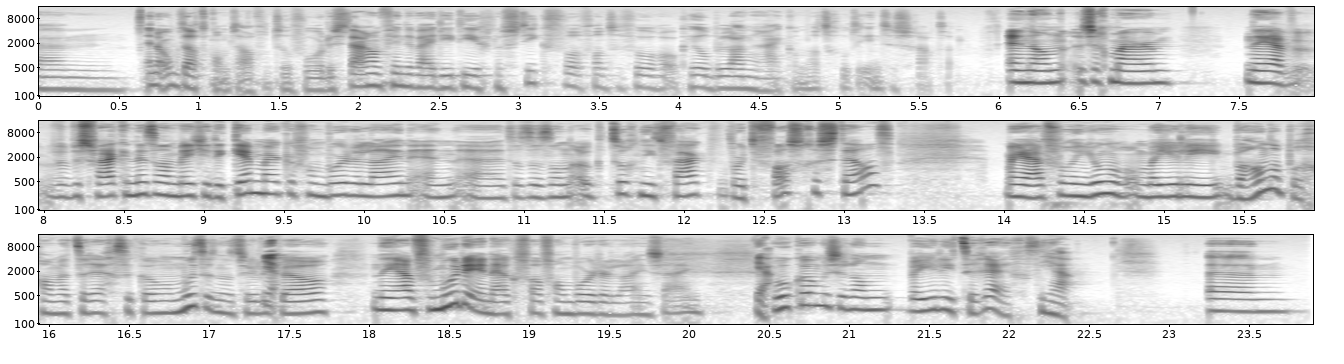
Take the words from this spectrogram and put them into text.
Um, en ook dat komt af en toe voor. Dus daarom vinden wij die diagnostiek van, van tevoren ook heel belangrijk om dat goed in te schatten. En dan zeg maar, nou ja, we, bespraken net al een beetje de kenmerken van borderline en uh, dat het dan ook toch niet vaak wordt vastgesteld. Maar ja, voor een jongere om bij jullie behandelprogramma terecht te komen, moet het natuurlijk wel nou ja, een vermoeden in elk geval van borderline zijn. Ja. Hoe komen ze dan bij jullie terecht? Ja, um,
